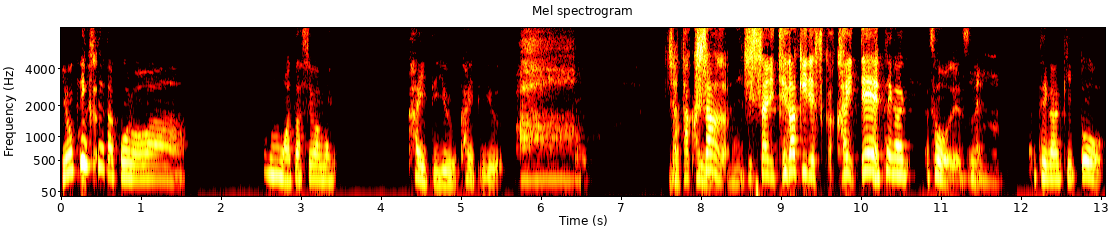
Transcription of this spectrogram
よくしてた頃は。もう私はもう。書いて言う、書いて言う。ああ。じゃたくさん、実際に手書きですか？書いて。手が、そうですね。手書きと。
